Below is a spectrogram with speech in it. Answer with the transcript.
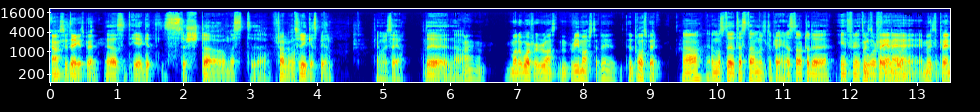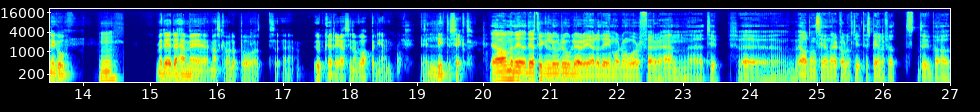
ja, sitt eget spel. Ja, sitt eget största och mest eh, framgångsrika spel. Kan man ju säga. Det, ja. Ja, Modern Warfare Remaster, det är ett bra spel. Ja, jag måste testa multiplayer. Jag startade Infinite multiplayer Warfare är, Multiplayer är god. Mm. Men det är det här med att man ska hålla på att uh, uppgradera sina vapen igen. Det är lite segt. Ja, men det, det jag tycker är roligare att göra det i Modern Warfare än uh, typ uh, ja, de senare Call of Duty-spelen för att det bara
